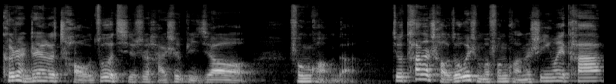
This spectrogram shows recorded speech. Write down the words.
可转债的炒作其实还是比较疯狂的。就它的炒作为什么疯狂呢？是因为它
